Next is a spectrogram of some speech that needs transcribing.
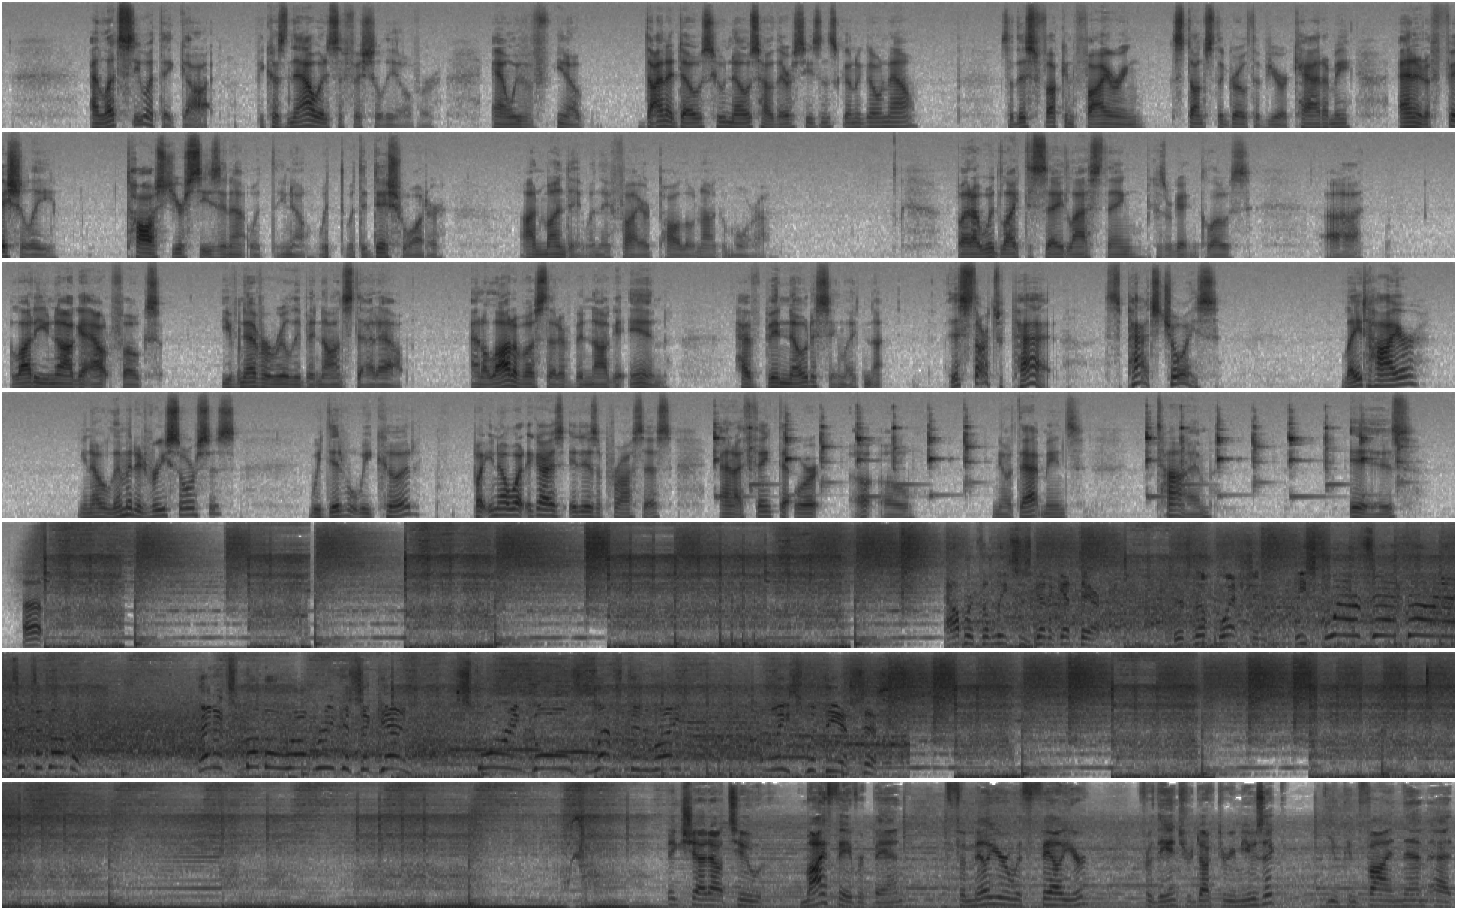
and let's see what they got because now it is officially over. And we've, you know, Dynados, who knows how their season's going to go now? So this fucking firing stunts the growth of your academy, and it officially tossed your season out with you know with with the dishwater on Monday when they fired Paulo Nagamura. But I would like to say last thing because we're getting close. Uh, a lot of you Naga out folks, you've never really been non-stat out, and a lot of us that have been Naga in have been noticing like not, this starts with Pat. It's Pat's choice. Late hire, you know, limited resources. We did what we could, but you know what, guys? It is a process, and I think that we're. Uh oh. You know what that means? Time is up. Alberth Elis is going to get there. There's no question. He squares it. There it is. It's another. And it's Memo Rodriguez again, scoring goals left and right. Elis with the assist. Big shout out to my favorite band, Familiar with Failure, for the introductory music. You can find them at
